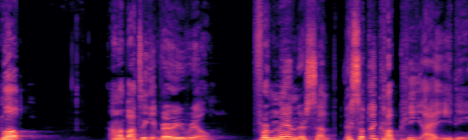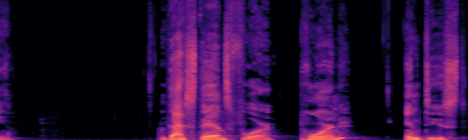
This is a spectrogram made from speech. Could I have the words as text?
Well, I'm about to get very real. For men, there's, some, there's something called PIED. That stands for porn induced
